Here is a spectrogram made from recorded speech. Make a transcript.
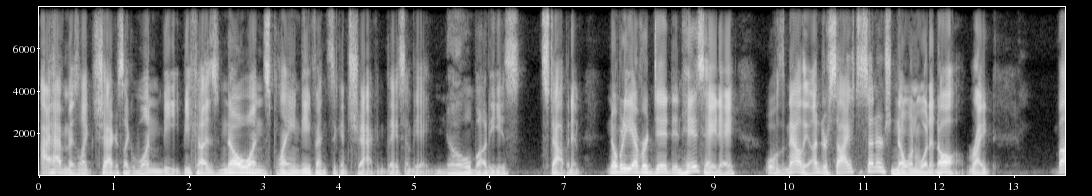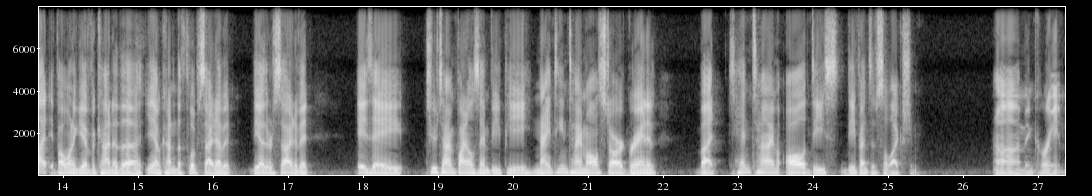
I have him as like Shaq is like one B because no one's playing defense against Shaq in today's NBA nobody is stopping him. Nobody ever did in his heyday. Well now the undersized centers no one would at all right but if I want to give a kind of the you know kind of the flip side of it the other side of it is a two-time Finals MVP, 19-time All-Star, granted, but 10-time All de- Defensive Selection. Um, in Kareem,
